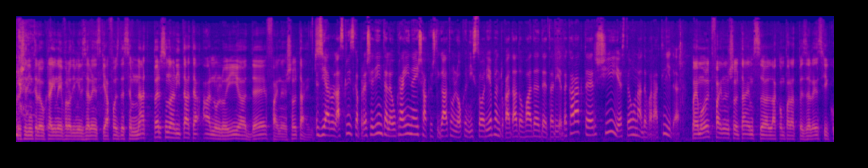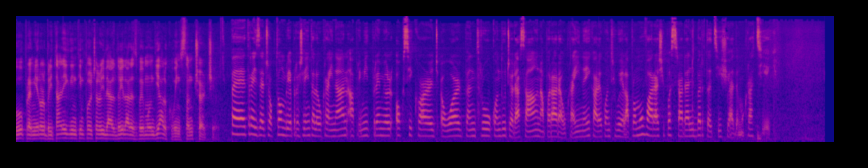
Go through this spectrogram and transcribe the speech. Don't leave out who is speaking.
Speaker 1: Președintele Ucrainei Volodymyr Zelensky a fost desemnat personalitatea anului de Financial Times.
Speaker 2: Ziarul a scris că președintele Ucrainei și-a câștigat un loc în istorie pentru că a dat dovadă de tărie de caracter și este un adevărat lider.
Speaker 1: Mai mult, Financial Times l-a comparat pe Zelensky cu premierul britanic din timpul celui de-al doilea război mondial cu Winston Churchill.
Speaker 2: Pe 30 octombrie, președintele ucrainean a primit premiul Oxy Courage Award pentru conducerea sa în apărarea Ucrainei, care contribuie la promovarea și păstrarea libertății și a democrației.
